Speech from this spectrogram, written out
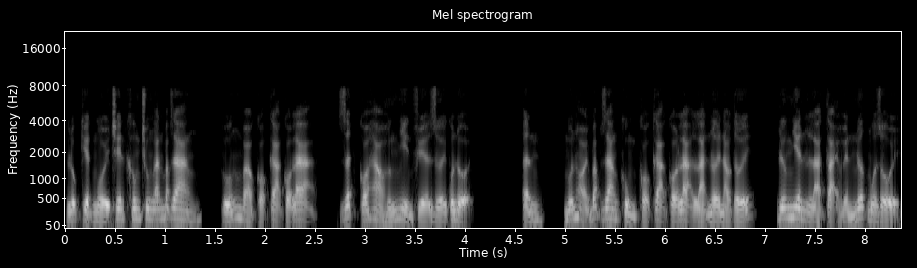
Lục Kiệt ngồi trên không trung ăn bắp giang, uống vào có cạ có lạ, rất có hào hứng nhìn phía dưới quân đội. Ân, muốn hỏi bắp giang cùng có cạ có lạ là nơi nào tới, đương nhiên là tại huyền nước mua rồi.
